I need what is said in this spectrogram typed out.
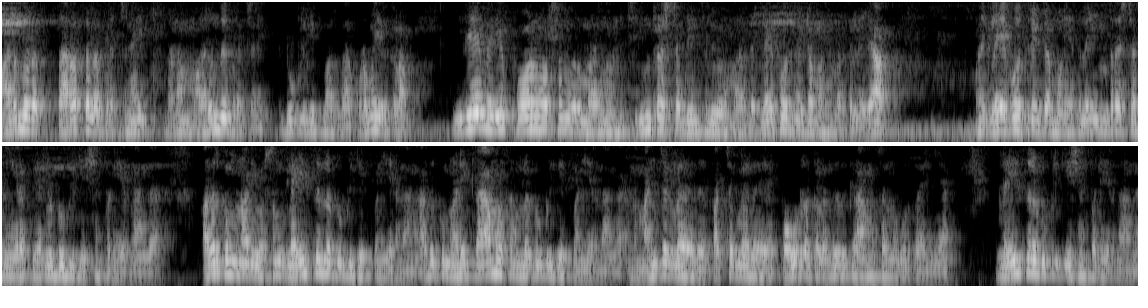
மருந்தோட தரத்தில் பிரச்சனை இல்லைன்னா மருந்து பிரச்சனை. டூப்ளிகேட் மருந்தாக கூட இருக்கலாம். இதே மாதிரியே போன வருஷம் ஒரு மருந்து வந்துச்சு. இன்ட்ரெஸ்ட் அப்படின்னு சொல்லி ஒரு மருந்து கிளைஃபோஸ்னேட் அமோனியம் இருக்கு இல்லையா? அந்த லைஃபோசிரேட் அமோனியத்தில் இன்ட்ரெஸ்ட் அப்படிங்கிற பேரில் டூப்ளிகேஷன் பண்ணியிருந்தாங்க அதற்கு முன்னாடி வருஷம் கிளைசலில் டூப்ளிகேட் பண்ணியிருந்தாங்க அதுக்கு முன்னாடி கிராமசனில் டூப்ளிகேட் பண்ணியிருந்தாங்க அந்த மஞ்சள் கலர் இது பச்சை கலர் பவுடரை கலந்து அது கிராமசனில் கொடுத்தாங்க. கிளைஸில் டூப்ளிகேஷன் பண்ணியிருந்தாங்க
